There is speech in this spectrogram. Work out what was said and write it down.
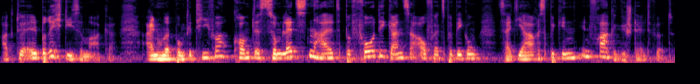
Aktuell bricht diese Marke. 100 Punkte tiefer kommt es zum letzten Halt, bevor die ganze Aufwärtsbewegung seit Jahresbeginn in Frage gestellt wird.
